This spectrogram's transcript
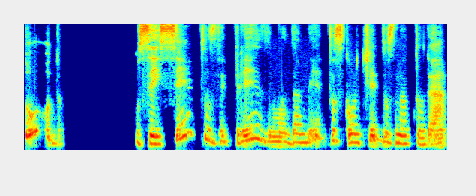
todo, os 613 mandamentos contidos na Torá,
